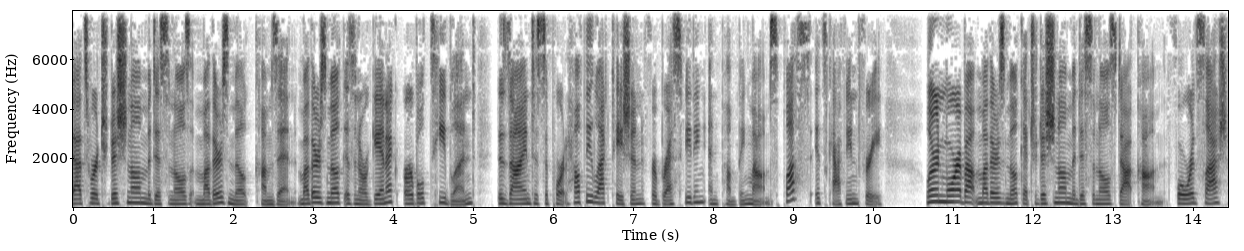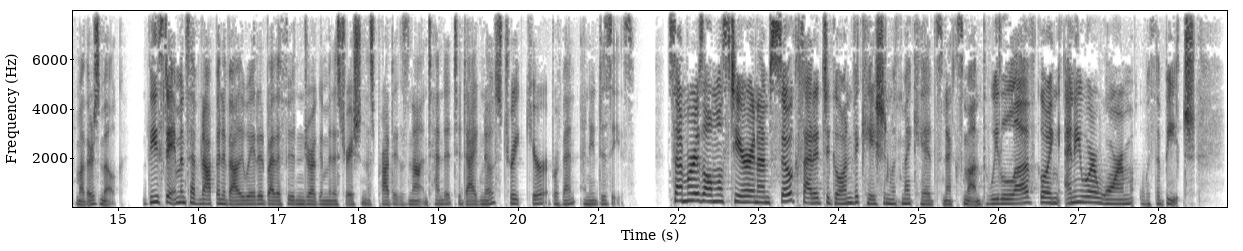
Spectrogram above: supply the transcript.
That's where traditional medicinals Mother's Milk comes in. Mother's Milk is an organic herbal tea blend designed to support healthy lactation for breastfeeding and pumping moms. Plus, it's caffeine free. Learn more about mother's milk at traditionalmedicinals.com forward slash mother's milk. These statements have not been evaluated by the Food and Drug Administration. This product is not intended to diagnose, treat, cure, or prevent any disease. Summer is almost here, and I'm so excited to go on vacation with my kids next month. We love going anywhere warm with the beach.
